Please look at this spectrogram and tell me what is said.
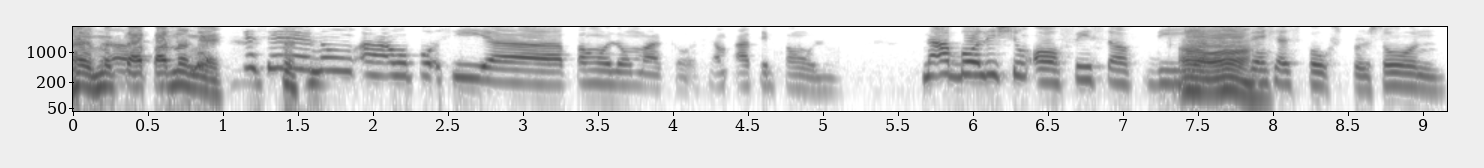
nagtatanong eh. Kasi nung ah, ano po si ah, Pangulong Marcos, ang ating Pangulo, na-abolish yung office of the Oo. presidential spokesperson.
